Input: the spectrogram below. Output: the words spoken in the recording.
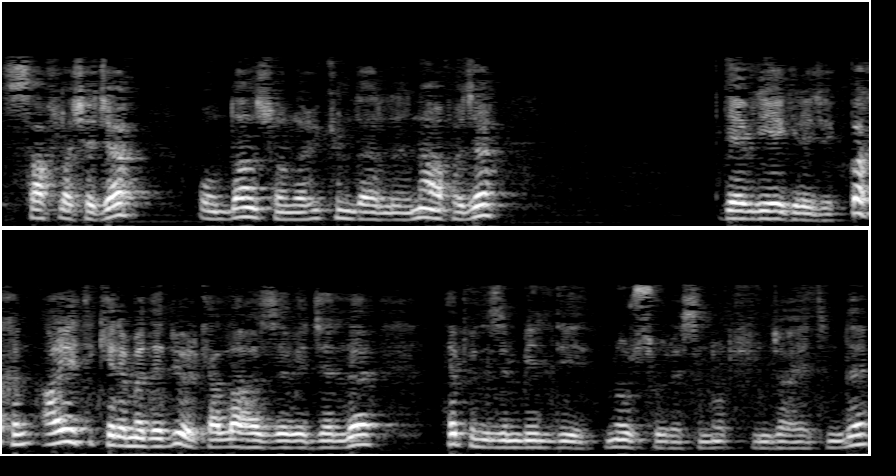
saflaşacak, ondan sonra hükümdarlığı ne yapacak? Devreye girecek. Bakın ayet-i kerimede diyor ki Allah Azze ve Celle hepinizin bildiği Nur suresinin 30. ayetinde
